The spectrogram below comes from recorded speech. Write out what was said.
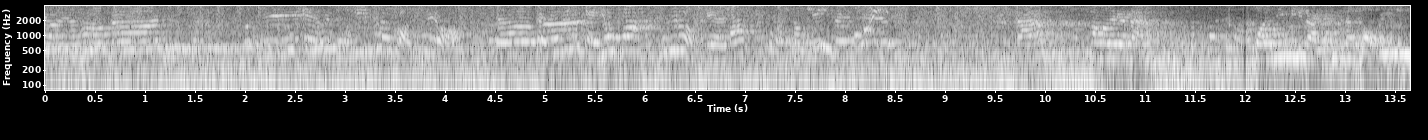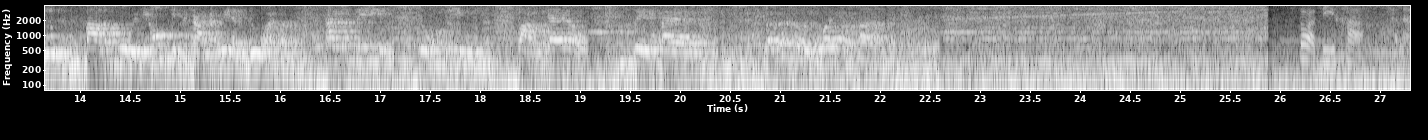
อย่าอย่าทะเลาะกันนี่แกเป็นบูลลี่เพื่อนก่อนใช่เหรอแต่ก็ไม่ใช่แกยุ่งป่ะไม่ใช่หรอกแกป่ะทำอะไรกันอะคนที่มีรายชื่อดังต่อไปนี้ ตามครูไปที่ห้องกิจการนักเรียนด่วนอันจียง ฟางแก้ว เจแปนแล้วก็เธอด้วยกับตันสวัสดีค่ะ ขณะ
